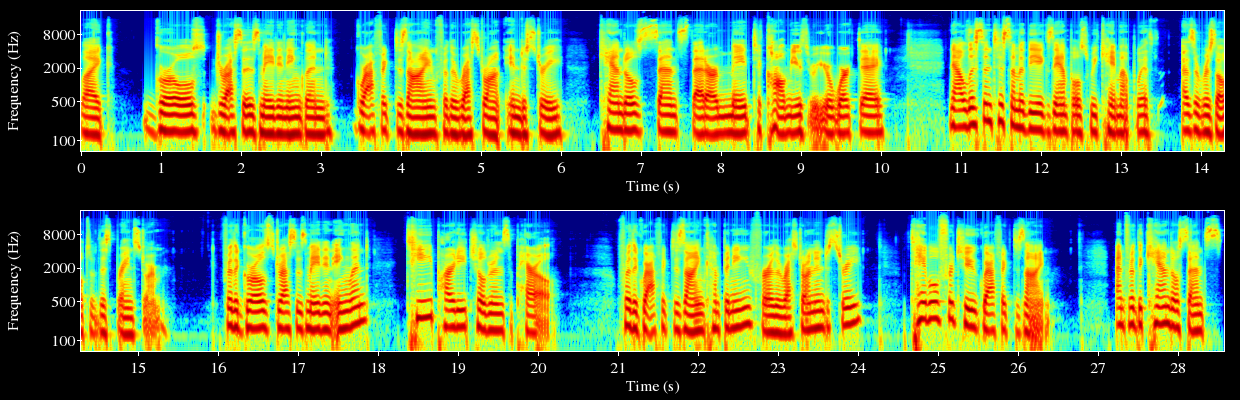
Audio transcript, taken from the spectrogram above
like girls' dresses made in England, graphic design for the restaurant industry, candles, scents that are made to calm you through your workday. Now, listen to some of the examples we came up with as a result of this brainstorm. For the girls' dresses made in England, Tea Party Children's Apparel. For the graphic design company for the restaurant industry, Table for Two Graphic Design. And for the candle scents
